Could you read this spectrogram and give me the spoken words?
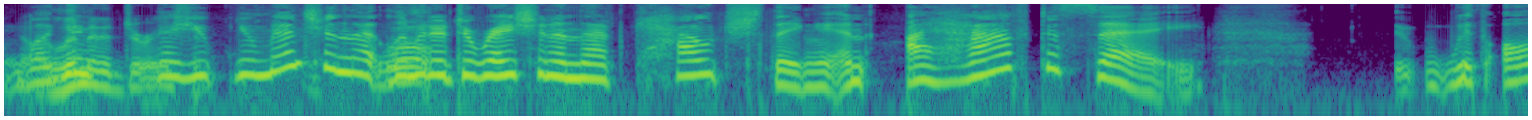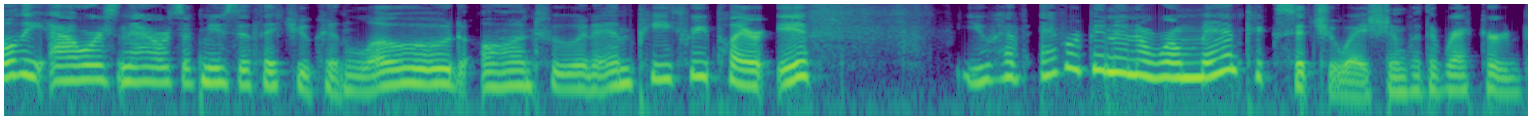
no, well, limited you, duration. You, you mentioned that well, limited duration and that couch thing, and I have to say with all the hours and hours of music that you can load onto an MP3 player, if you have ever been in a romantic situation with a record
